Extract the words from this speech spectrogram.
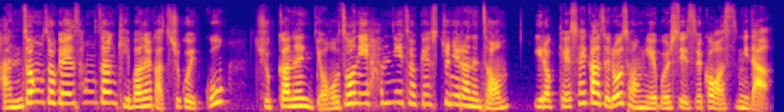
안정적인 성장 기반을 갖추고 있고 주가는 여전히 합리적인 수준이라는 점, 이렇게 세 가지로 정리해 볼 수 있을 것 같습니다.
